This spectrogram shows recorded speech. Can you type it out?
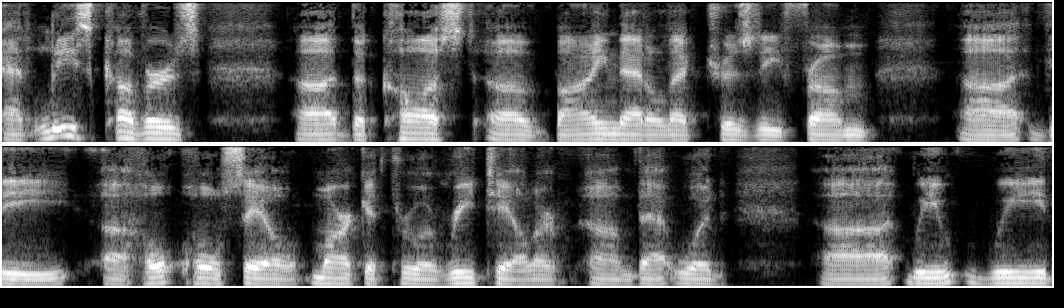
at least covers uh, the cost of buying that electricity from uh, the whole, wholesale market through a retailer. Um, that would we we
